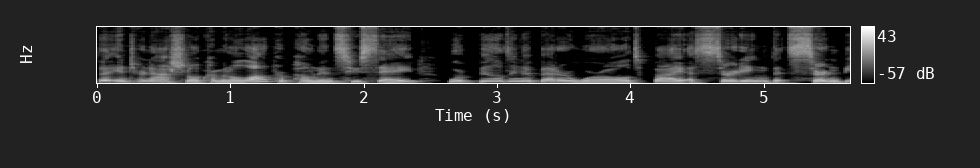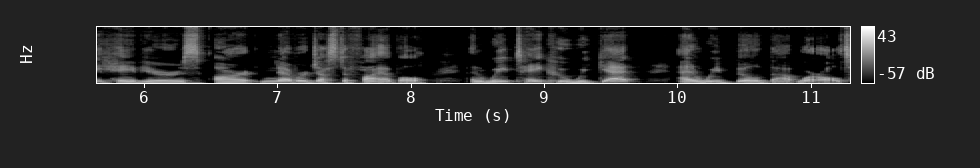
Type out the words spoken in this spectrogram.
the international criminal law proponents who say, we're building a better world by asserting that certain behaviors are never justifiable. And we take who we get and we build that world.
